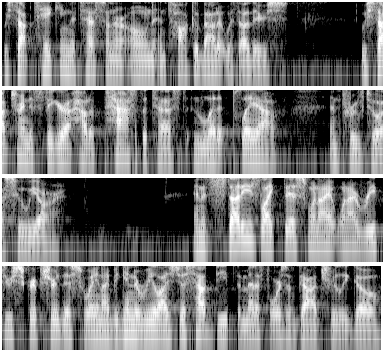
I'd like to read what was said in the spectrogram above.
We stop taking the test on our own and talk about it with others. We stop trying to figure out how to pass the test and let it play out and prove to us who we are. And it's studies like this when I, when I read through scripture this way and I begin to realize just how deep the metaphors of God truly go.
